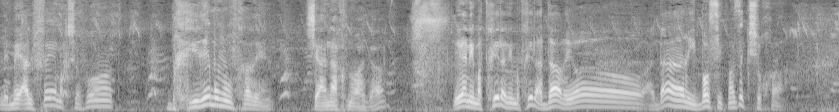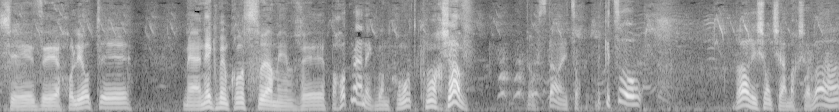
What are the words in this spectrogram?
למאלפי מחשבות בכירים ומובחרים, שאנחנו אגב, הנה, אני מתחיל, אני מתחיל, הדר, יו, הדר היא בוסית, מה זה קשוחה? שזה יכול להיות אה, מענק במקומות מסוימים, ופחות מענק במקומות כמו עכשיו. טוב, סתם, אני צוחק. בקיצור, הדבר הראשון שהמחשבה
